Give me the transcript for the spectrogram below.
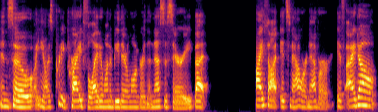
And so, you know, I was pretty prideful. I didn't want to be there longer than necessary, but I thought it's now or never. If I don't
